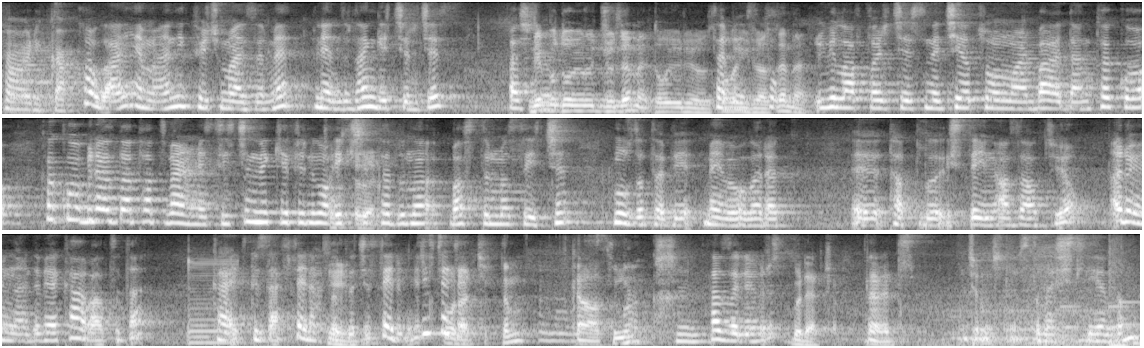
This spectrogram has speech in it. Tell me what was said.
harika. Kolay hemen 2-3 malzeme blenderdan geçireceğiz. Ve bu doyurucu değil mi? Doyuruyoruz, Tabii doyuracağız değil mi? yulaf var içerisinde, chia tohum var, badem, kakao. Kakao biraz daha tat vermesi için ve kefirin o ekşi severim. tadını bastırması için. Muz da tabii meyve olarak e, tatlı isteğini azaltıyor. Ara öğünlerde veya kahvaltıda gayet güzel, ferahlatıcı, serin bir Spora içecek. çıktım, kahvaltımı Hazırlıyoruz. burada yapacağım. Evet. Cumhurbaşkanımızla başlayalım.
